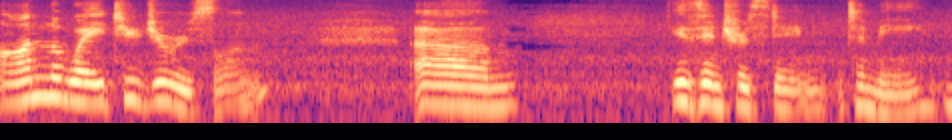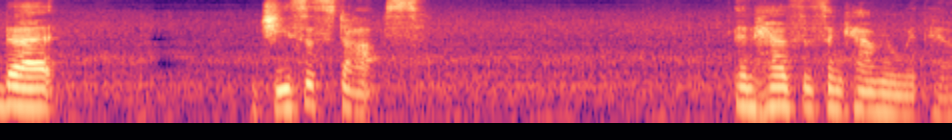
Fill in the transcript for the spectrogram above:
on the way to Jerusalem um, is interesting to me that Jesus stops and has this encounter with him.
